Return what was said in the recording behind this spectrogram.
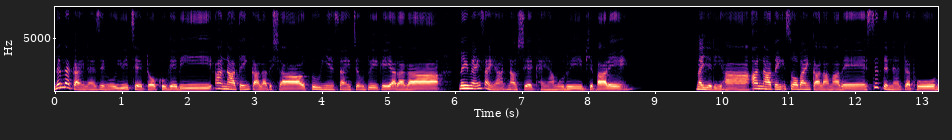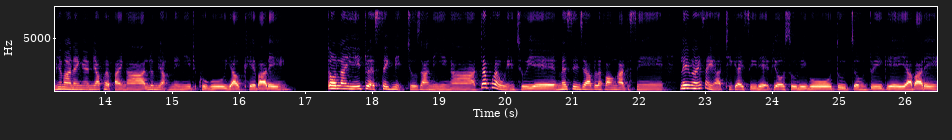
လက်နက်ကင်လန်းစဉ်ကိုရွေးချယ်တော်ခိုခဲ့ပြီးအာနာသိန်းကာလတခြားသူရင်ဆိုင်ကြုံတွေ့ခဲ့ရတာကလိမ်မိုင်းဆိုင်ရာနှောက်ယှက်ခံရမှုတွေဖြစ်ပါတယ်။ မယရီဟာအာနာသိန်းအစောပိုင်းကာလမှာပဲစစ်တင်နန်းတက်ဖို့မြန်မာနိုင်ငံမြောက်ဘက်ပိုင်းကလွတ်မြောက်နေမြေတစ်ခုကိုရောက်ခဲ့ပါတယ်။တော်လန်ရေးအတွက်စိတ်နှစ်စူးစမ်းနေရင်ကတပ်ဖွဲ့ဝင်အချို့ရဲ့ Messenger platform ကတဆင်လိမ်မိုင်းဆိုင်ရာထိခိုက်စေတဲ့အပြောအဆိုတွေကိုသူကြုံတွေ့ခဲ့ရပါတယ်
